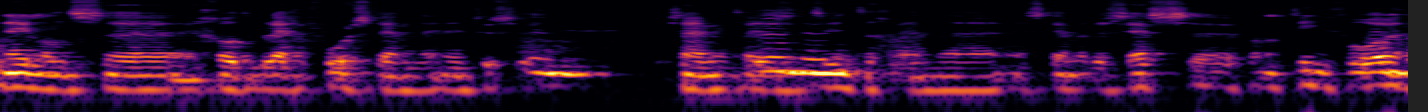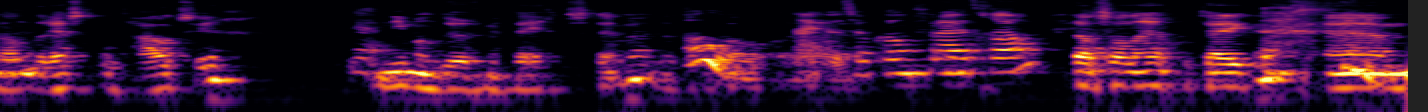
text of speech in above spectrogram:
Nederlands eh, grote belegger voorstemde. En intussen Mhm. zijn we in 2020 en, eh, en stemmen er zes eh, van de tien voor. En dan Mhm. de rest onthoudt zich. Ja. Niemand durft meer tegen te stemmen. Dat is, Oh, wel, eh, nou ja, dat is ook wel een vooruitgang. dat is al een heel goed teken. Ehm,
